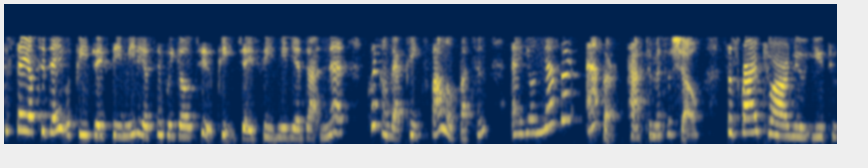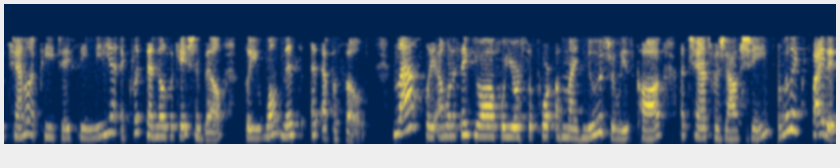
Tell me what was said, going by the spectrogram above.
To stay up to date with PJC Media, simply go to pjcmedia.net, click on that pink follow button, and you'll never, ever have to miss a show. Subscribe to our new YouTube channel at PJC Media and click that notification bell so you won't miss an episode. Lastly, I want to thank you all for your support of my newest release called A Chance for Zhao Xin. I'm really excited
